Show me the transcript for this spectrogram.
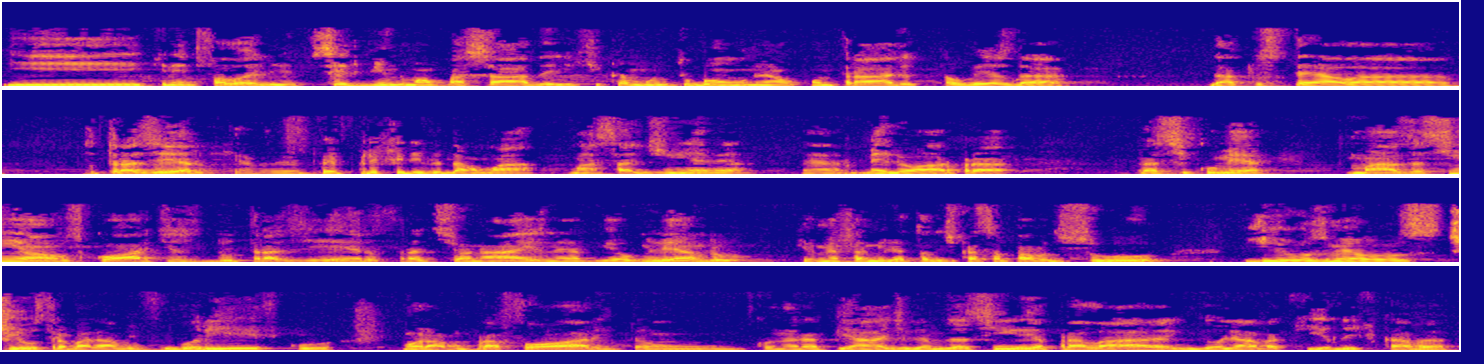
e, que nem tu falou, ele servindo mal passado, ele fica muito bom, né? Ao contrário, talvez, da, da costela do traseiro, que é, é preferível dar uma, uma assadinha né, né, melhor para se comer. Mas assim, ó, os cortes do traseiro, tradicionais, né? Eu me lembro que a minha família é toda de Caçapava do Sul e os meus tios trabalhavam em frigorífico, moravam para fora, então quando era piá, digamos assim, eu ia para lá e olhava aquilo e ficava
